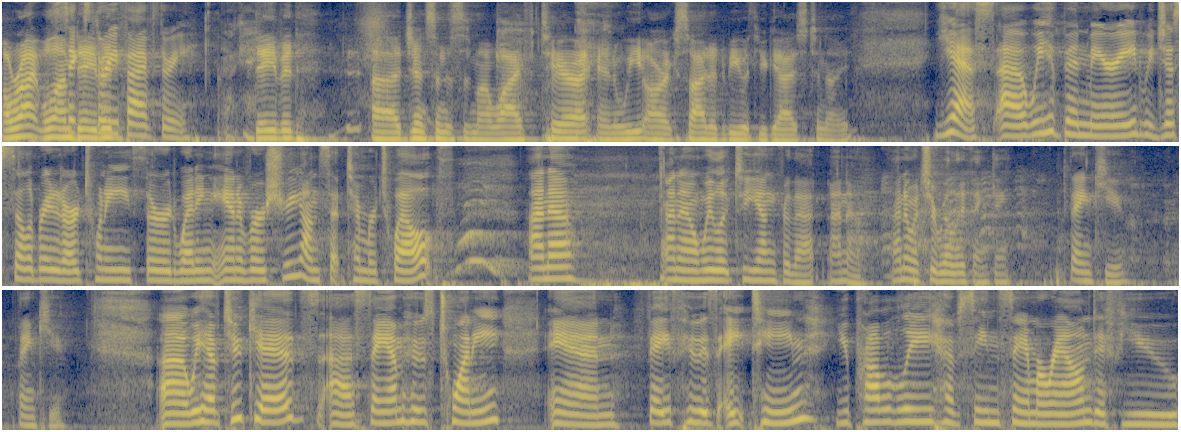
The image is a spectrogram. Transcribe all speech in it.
All right. Well, I'm Six David. three five three. Okay. David uh, Jensen. This is my wife Tara, and we are excited to be with you guys tonight. Yes, uh, we have been married. We just celebrated our 23rd wedding anniversary on September 12th. I know, I know. We look too young for that. I know. I know what you're really thinking. Thank you, thank you. Uh, we have two kids, uh, Sam, who's 20, and Faith, who is 18. You probably have seen Sam around if you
